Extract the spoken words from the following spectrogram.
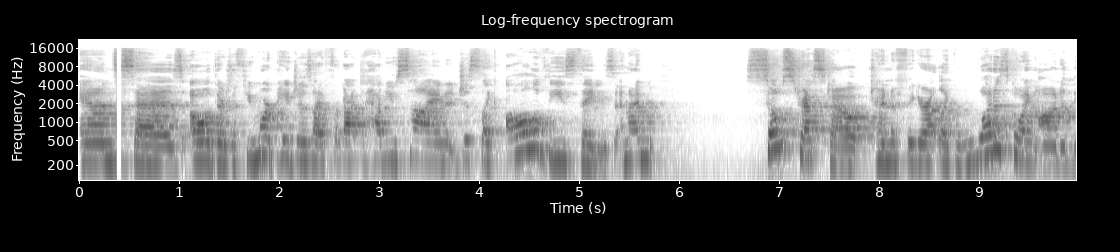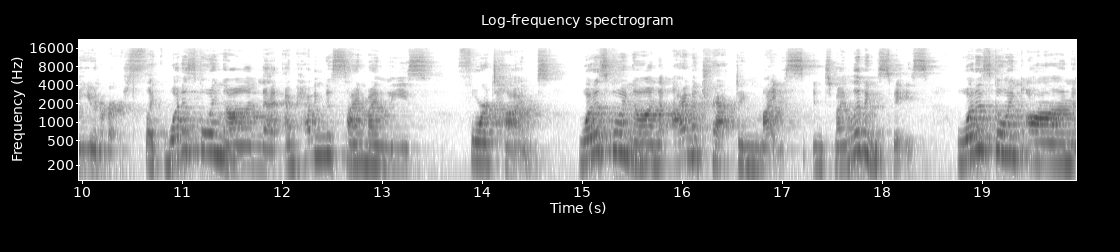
and says, "Oh, there's a few more pages I forgot to have you sign." Just like all of these things, and I'm so stressed out trying to figure out like what is going on in the universe. Like what is going on that I'm having to sign my lease four times? What is going on I'm attracting mice into my living space? What is going on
